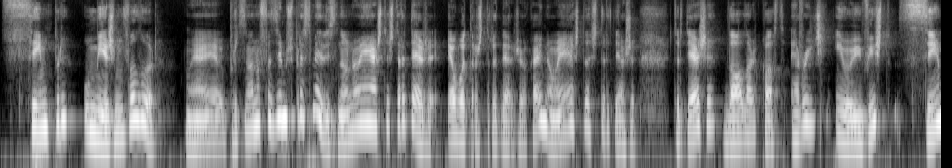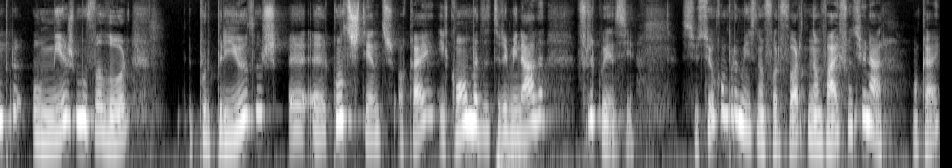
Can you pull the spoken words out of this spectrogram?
sempre o mesmo valor. Não é? Porque senão não fazemos preço médio, senão não é esta estratégia, é outra estratégia, ok? Não é esta estratégia. Estratégia dollar cost average, eu invisto sempre o mesmo valor por períodos uh, uh, consistentes, ok? E com uma determinada frequência. Se o seu compromisso não for forte, não vai funcionar, ok?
